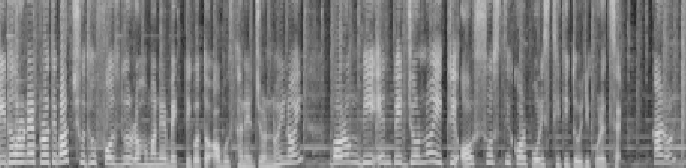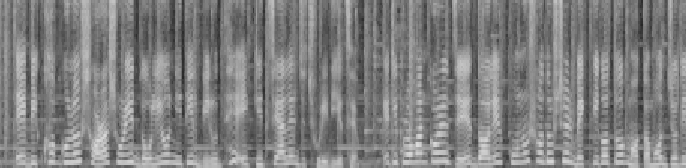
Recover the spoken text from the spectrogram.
এই ধরনের প্রতিবাদ শুধু ফজলুর রহমানের ব্যক্তিগত অবস্থানের জন্যই নয়, বরং বিএনপির জন্য একটি অস্বস্তিকর পরিস্থিতি তৈরি করেছে। কারণ এই বিক্ষোভগুলো সরাসরি দলীয় নীতির বিরুদ্ধে একটি চ্যালেঞ্জ ছুড়ে দিয়েছে। এটি প্রমাণ করে যে দলের কোনো সদস্যের ব্যক্তিগত মতামত যদি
